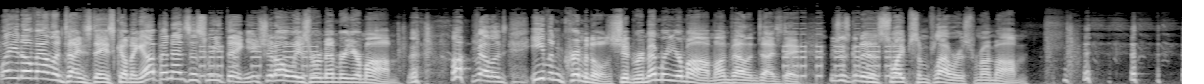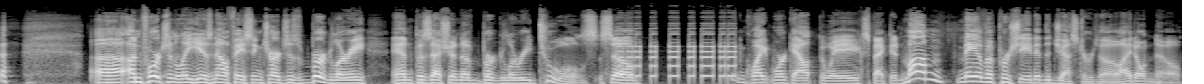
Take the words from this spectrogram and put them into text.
well, you know, Valentine's Day is coming up, and that's a sweet thing. You should always remember your mom. Even criminals should remember your mom on Valentine's Day. I'm just going to swipe some flowers for my mom. Uh, unfortunately, he is now facing charges of burglary and possession of burglary tools. So, didn't quite work out the way he expected. Mom may have appreciated the gesture, though. I don't know.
